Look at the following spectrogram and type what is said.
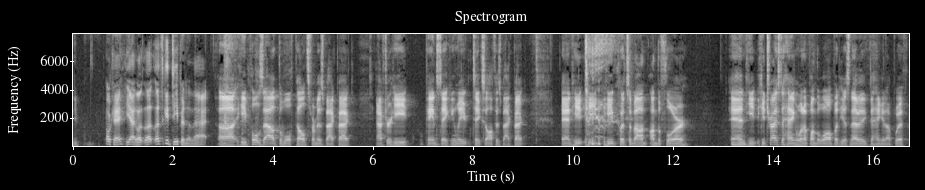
He, Okay, yeah. Let, let, let's get deep into that. uh, he pulls out the wolf pelts from his backpack after he painstakingly takes off his backpack, and he he, he puts them on on the floor, and he he tries to hang one up on the wall, but he doesn't have anything to hang it up with,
